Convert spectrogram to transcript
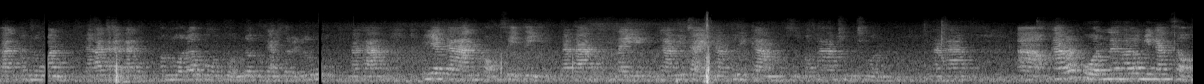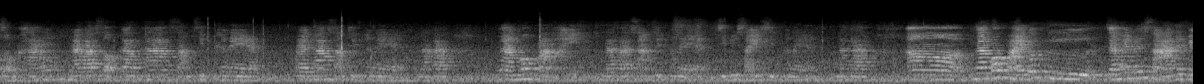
การคำนวณนะคะจากการคำนวณและประมวลผลโดยโปรแกรมสำเร็จรูปนะคะวิทยาการของสถิตินะคะในงานวิจัยทางพฤติกรรมสุขภาพชุมชนนะคะการวัดผลนะคะเรามีการสอบสองครั้งนะคะสอบกลางภาค 30 คะแนนปลายภาค 30 คะแนนนะคะงานมอบหมายนะคะ 30 คะแนนจิตวิสัย 10 คะแนนนะคะงานมอบหมายก็คือจะให้นักศึกษาเนี่ยไป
